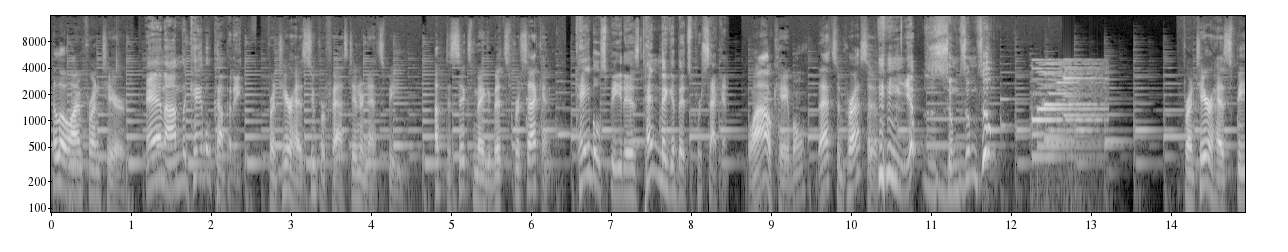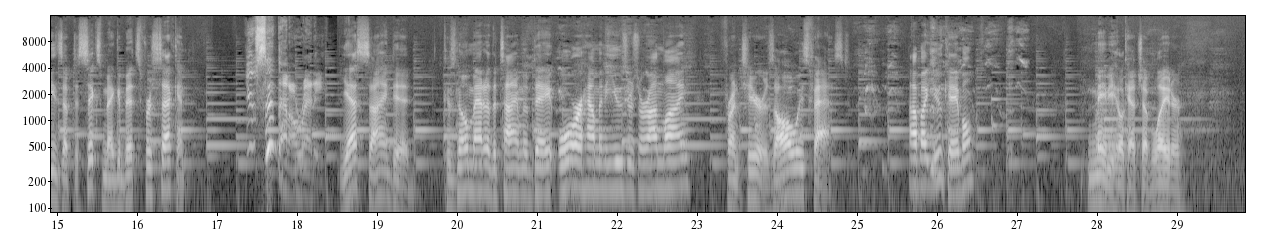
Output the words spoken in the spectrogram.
Hello, I'm Frontier. And I'm the cable company. Frontier has super fast internet speed, up to 6 megabits per second. Cable speed is 10 megabits per second. Wow, Cable, that's impressive. yep, zoom, zoom, zoom. Frontier has speeds up to 6 megabits per second. You said that already. Yes, I did. Because no matter the time of day or how many users are online, Frontier is always fast. How about you, Cable? Maybe he'll catch up later.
